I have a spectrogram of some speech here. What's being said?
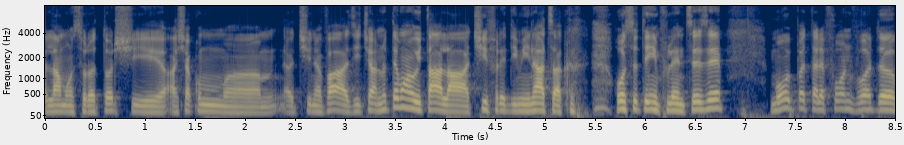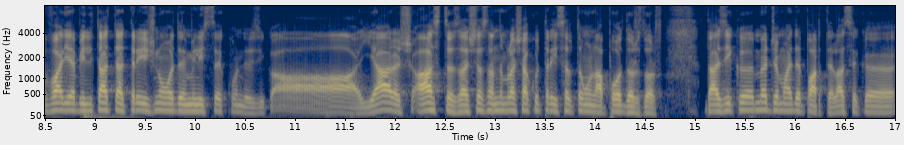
la măsurători și așa cum uh, cineva zicea, nu te mai uita la cifre dimineața că o să te influențeze. Mă uit pe telefon, văd variabilitatea 39 de milisecunde. Zic, a, iarăși, astăzi, așa s-a întâmplat și cu 3 săptămâni la Podersdorf. Dar zic că mergem mai departe, lasă că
